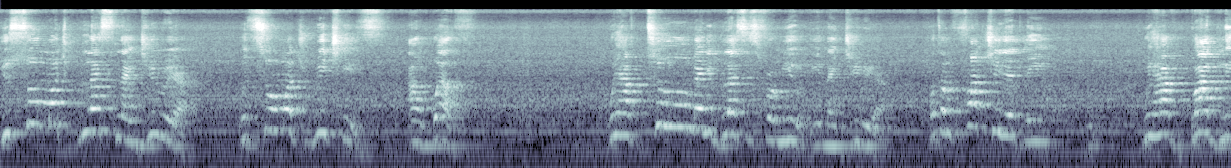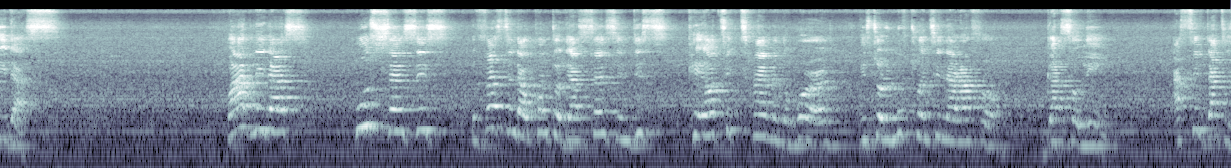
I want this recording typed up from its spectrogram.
You so much bless Nigeria with so much riches and wealth. We have too many blessings from you in Nigeria. But unfortunately, we have bad leaders. Bad leaders whose senses, the first thing that will come to their sense in this chaotic time in the world is to remove 20 naira from gasoline. As if that is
